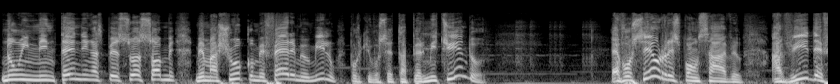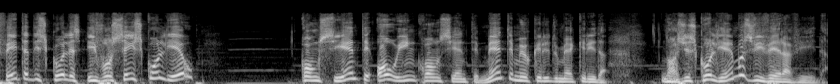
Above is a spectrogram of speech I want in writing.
não me entendem, as pessoas só me, me machucam, me ferem, me humilham, porque você está permitindo. É você o responsável. A vida é feita de escolhas e você escolheu, consciente ou inconscientemente, meu querido, minha querida. Nós escolhemos viver a vida.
